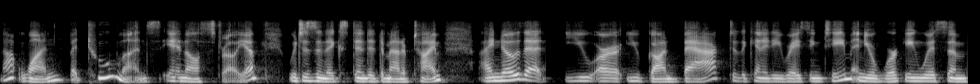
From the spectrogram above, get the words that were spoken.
not one, but two months in Australia, which is an extended amount of time. I know that you are you've gone back to the Kennedy racing team and you're working with some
